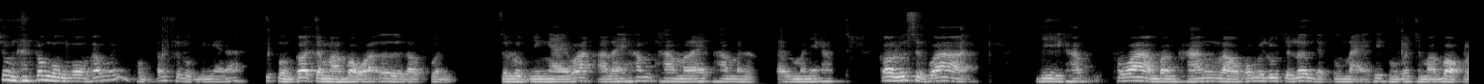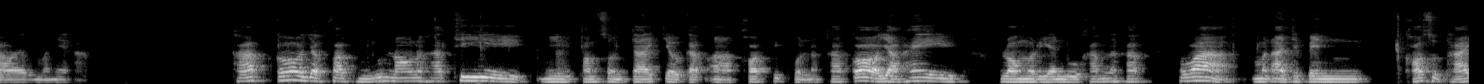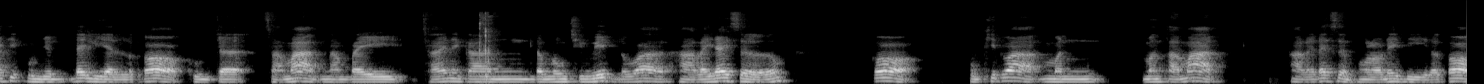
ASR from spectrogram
ช่วงนั้นก็งงๆครับผมต้องสรุปยังไงนะ พี่ผมก็จะมาบอกว่า เออ เราควรสรุปยังไงว่า อะไรห้ามทำอะไรทำอะไรประมาณนี้ครับ ก็รู้สึกว่าดีครับ เพราะว่าบางครั้งเราก็ไม่รู้จะเริ่มจากตรงไหนพี่ผมก็จะมาบอกเราอะไรประมาณนี้ครับ ครับ ก็อยากฝากถึงรุ่นน้องนะครับ ที่มีความสนใจเกี่ยวกับอ่าคอร์สพิพลนะครับ ก็อยากให้ลองมาเรียนดูครับนะครับ เพราะว่ามันอาจจะเป็นคอร์สสุดท้ายที่คุณจะได้เรียนแล้วก็คุณจะ สามารถนำไปใช้ในการดำรงชีวิตหรือว่าหารายได้เสริม ก็ผมคิดว่ามันมันสามารถหารายได้เสริมของเราได้ดี แล้วก็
